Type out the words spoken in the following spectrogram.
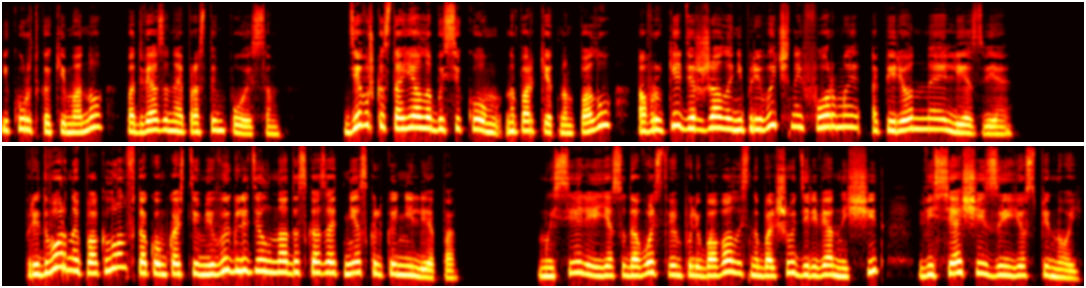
и куртка-кимоно, подвязанная простым поясом. Девушка стояла босиком на паркетном полу, а в руке держала непривычной формы оперенное лезвие. Придворный поклон в таком костюме выглядел, надо сказать, несколько нелепо. Мы сели, и я с удовольствием полюбовалась на большой деревянный щит, висящий за ее спиной.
